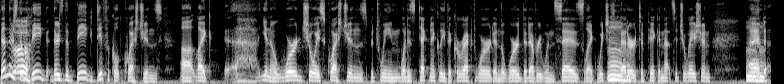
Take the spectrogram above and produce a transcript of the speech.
Then there's the big, there's the big difficult questions, uh, like uh, you know, word choice questions between what is technically the correct word and the word that everyone says, like which is better to pick in that situation. And uh,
